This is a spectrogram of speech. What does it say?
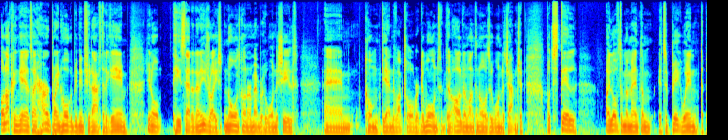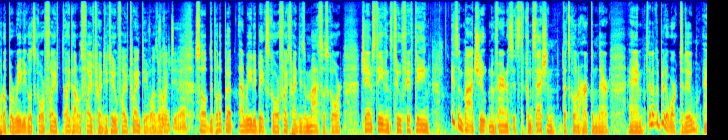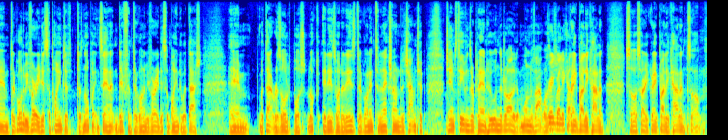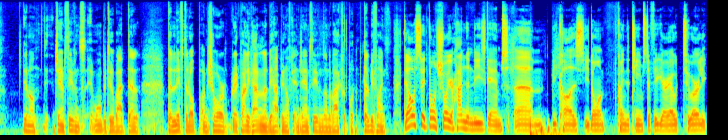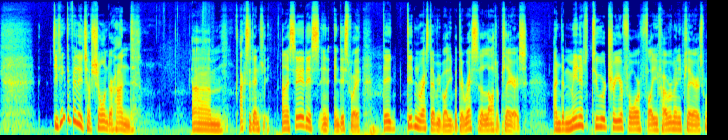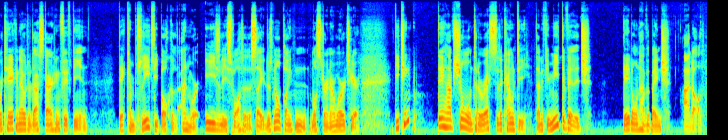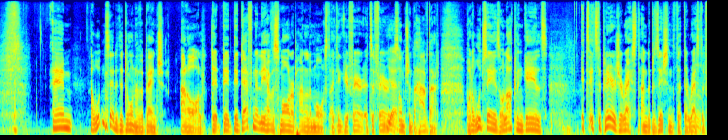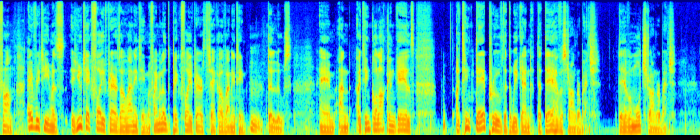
O'Loughlin Gales, I heard Brian Hogan being interviewed after the game. You know, he said it and he's right. No one's going to remember who won the Shield. Um, come the end of October, they won't. They'll, all they want to know is who won the championship. But still, I love the momentum. It's a big win. They put up a really good score. Five, I thought it was five twenty two, five twenty. It was, was it? 520, yeah. So they put up a, a really big score. 520 is a massive score. James Stephens 215 isn't bad shooting. In fairness, it's the concession that's going to hurt them there. Um, they'll have a bit of work to do. Um, they're going to be very disappointed. There's no point in saying anything different. They're going to be very disappointed with that. Um, with that result, but look, it is what it is. They're going into the next round of the championship. James Stephens are playing who in the draw? They got Mullinavat, was Graigue? Ballycallan. Graigue-Ballycallan. So sorry, Graigue-Ballycallan. So you know, James Stephens, it won't be too bad. They'll they'll lift it up. I'm sure Graigue will be happy enough getting James Stephens on the back foot, but they'll be fine. They always say don't show your hand in these games um, because you don't want kind of teams to figure out too early. Do you think the village have shown their hand um, accidentally? And I say this in, in this way they didn't rest everybody, but they rested a lot of players. And the minute two or three or four five, however many players were taken out of that starting 15, they completely buckled and were easily swatted aside. There's no point in mustering our words here. Do you think they have shown to the rest of the county that if you meet the village, they don't have a bench at all. Um, I wouldn't say that they don't have a bench at all. They, they, they definitely have a smaller panel than most. I think you're fair. It's a fair Yeah. assumption to have that. What I would say is O'Loughlin Gales. It's it's the players you rest and the positions that they're rested from. Every team is. If you take five players out of any team, if I'm allowed to pick five players to take out of any team, they'll lose. Um, and I think O'Loughlin Gales, I think they proved at the weekend that they have a stronger bench. They have a much stronger bench.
